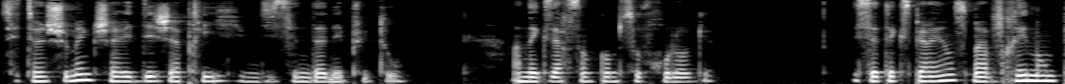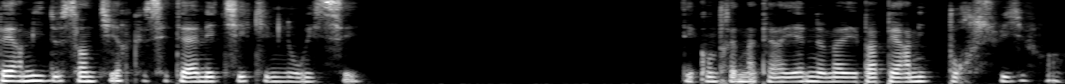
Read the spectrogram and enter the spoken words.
C'est un chemin que j'avais déjà pris une dizaine d'années plus tôt, en exerçant comme sophrologue. Et cette expérience m'a vraiment permis de sentir que c'était un métier qui me nourrissait. Les contraintes matérielles ne m'avaient pas permis de poursuivre.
